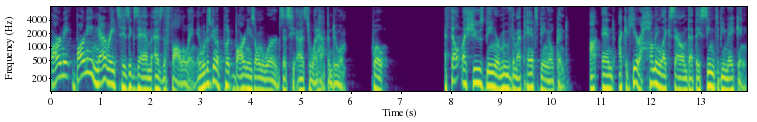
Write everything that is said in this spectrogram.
Barney, Barney narrates his exam as the following, and we're just going to put Barney's own words as, as to what happened to him. Quote, I felt my shoes being removed and my pants being opened, uh, and I could hear a humming like sound that they seemed to be making.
